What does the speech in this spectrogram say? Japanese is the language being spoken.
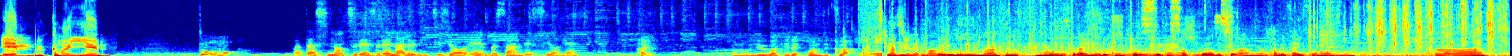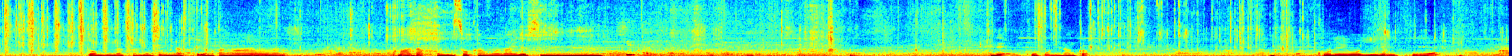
演武開演。どうも。私のつれづれなる日常演舞さんですよね。はい。そのいうわけで本日は。ハローマークのノンフライの豚骨スープ札幌味噌ラーメンを食べたいと思います。さあどんな感じになってるのかな。まだお味噌感はないですね。でここになんかこれを入れてこ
